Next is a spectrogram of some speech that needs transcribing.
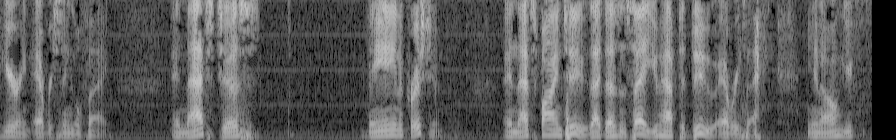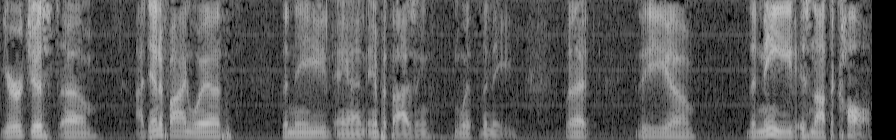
hearing every single thing, and that's just being a Christian, and that's fine too. That doesn't say you have to do everything. You know, you, you're just um, identifying with the need and empathizing with the need. But the um, the need is not the call.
